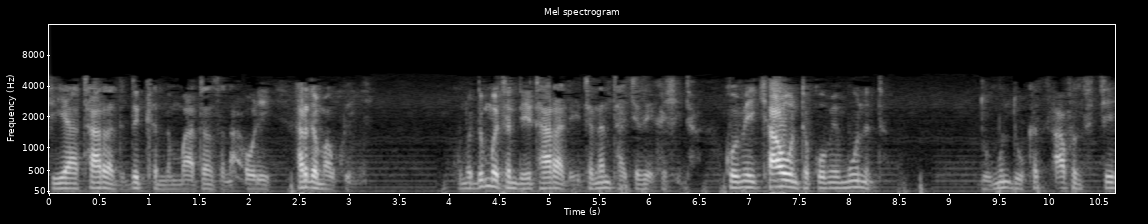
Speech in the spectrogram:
sai ya tara da dukkanin matansa na aure har da makoyi kuma duk macen da ya tara da ita nan take zai kashe ta. Komai kyawunta komai muninta. Domin dokar tsafin su ce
